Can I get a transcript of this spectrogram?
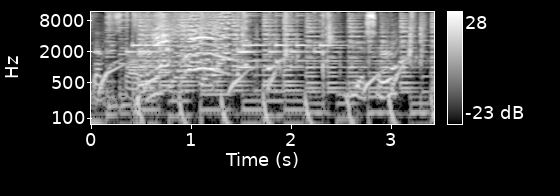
That's você.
